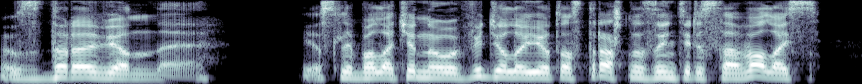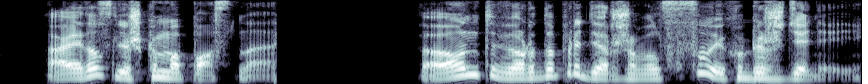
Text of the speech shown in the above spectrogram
«Здоровенная. Если бы Латина увидела её, то страшно заинтересовалась, а это слишком опасно». Он твёрдо придерживался своих убеждений.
